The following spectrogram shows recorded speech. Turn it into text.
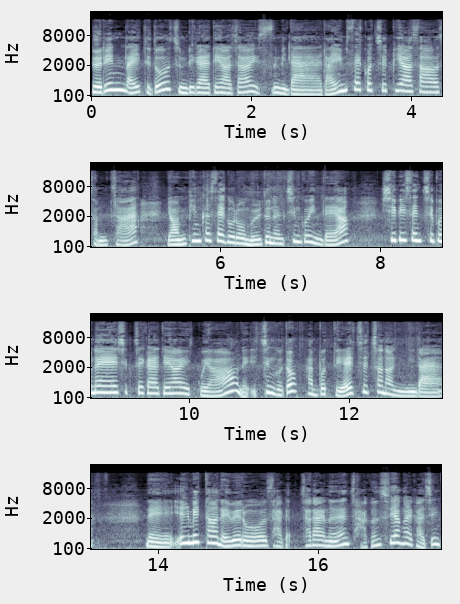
그린 라이트도 준비가 되어져 있습니다. 라임색 꽃이 피어서 점차 연핑크색으로 물드는 친구인데요. 12cm 분의 식재가 되어 있고요. 네, 이 친구도 한 포트에 7,000원입니다. 네, 1m 내외로 자, 자라는 작은 수영을 가진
